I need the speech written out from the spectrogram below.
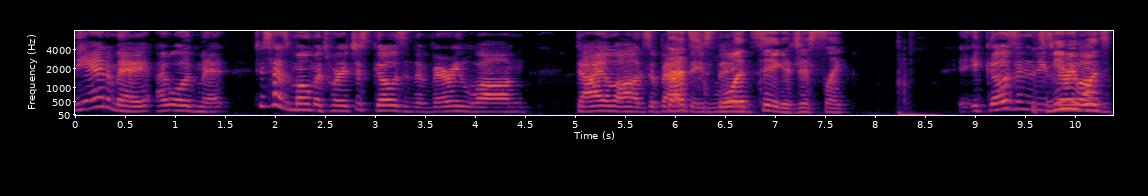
the anime, I will admit, just has moments where it just goes into very long dialogues about That's these one thing. It's just like It it goes into it's these Mimi very long. Woods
